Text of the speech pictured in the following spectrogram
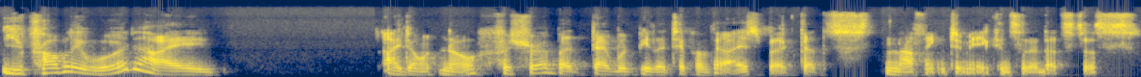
You probably would. I I don't know for sure, but that would be the tip of the iceberg. That's nothing to me. Consider that's just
